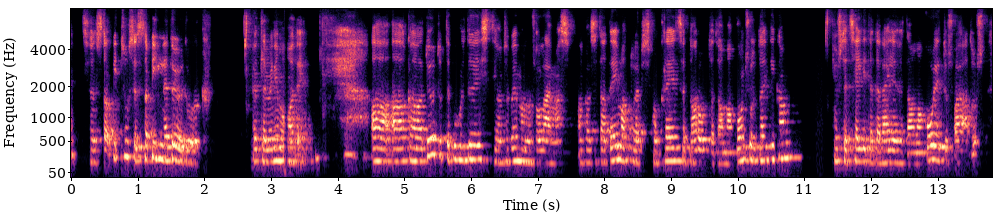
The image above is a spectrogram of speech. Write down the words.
et see on stabi, suhteliselt stabiilne tööturg ütleme niimoodi. aga töötute puhul tõesti on see võimalus olemas, aga seda teemat tuleb siis konkreetselt arutada oma konsultandiga, just et selgitada välja seda oma koolitusvajadust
